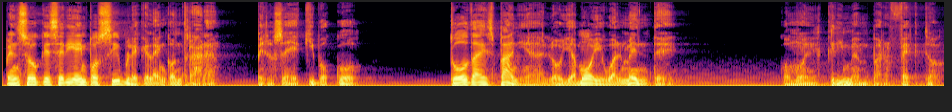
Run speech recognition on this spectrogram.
Pensó que sería imposible que la encontrara, pero se equivocó. Toda España lo llamó igualmente como el crimen perfecto.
